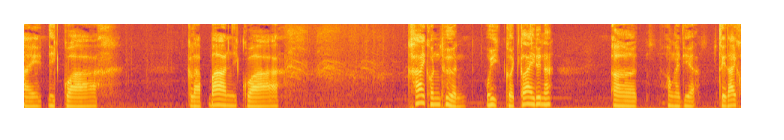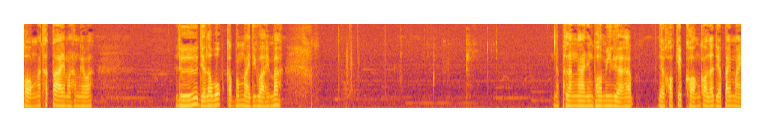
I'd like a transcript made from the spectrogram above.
ไปดีกว่า กลับบ้านดีกว่า ค่ายคนเถื่อน อุ้ย เกิดใกล้ด้วยนะ เออเอาไงดีอะเสียไดายของอะถ้าตายมาทำไงวะ หรือเดี๋ยวเราวกกลับมาใหม่ดีกว่าเห็นปะเนี่ยพลังงานยังพอมีเหลือครับ เดี๋ยวขอเก็บของก่อนแล้วเดี๋ยวไปใหม่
